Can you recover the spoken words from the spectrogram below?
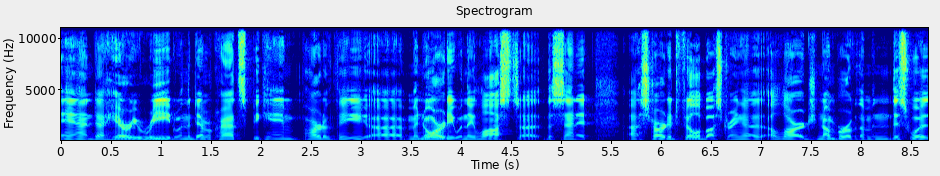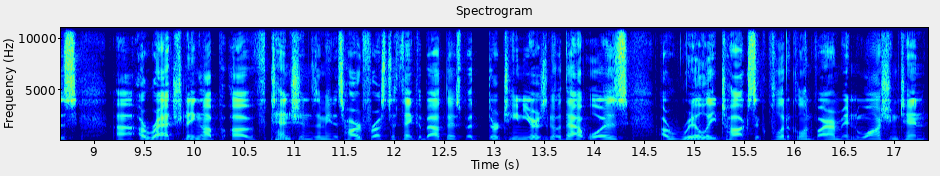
And uh, Harry Reid, when the Democrats became part of the uh, minority, when they lost uh, the Senate, uh, started filibustering a, a, large number of them. And this was uh, a ratcheting up of tensions. I mean, it's hard for us to think about this, but 13 years ago, that was a really toxic political environment in Washington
